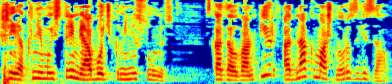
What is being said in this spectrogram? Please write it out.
Я к нему и с тремя бочками не сунусь, сказал вампир, однако машину развязал.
